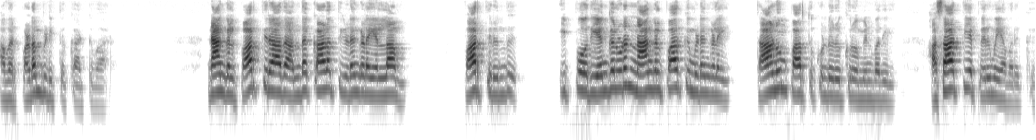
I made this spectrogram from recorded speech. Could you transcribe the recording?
அவர் படம் பிடித்து காட்டுவார். நாங்கள் பார்த்திராத அந்த காலத்து இடங்களை எல்லாம் பார்த்திருந்து இப்போது எங்களுடன் நாங்கள் பார்க்கும் இடங்களை தானும் பார்த்து கொண்டிருக்கிறோம் என்பதில் அசாத்திய பெருமை அவருக்கு.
